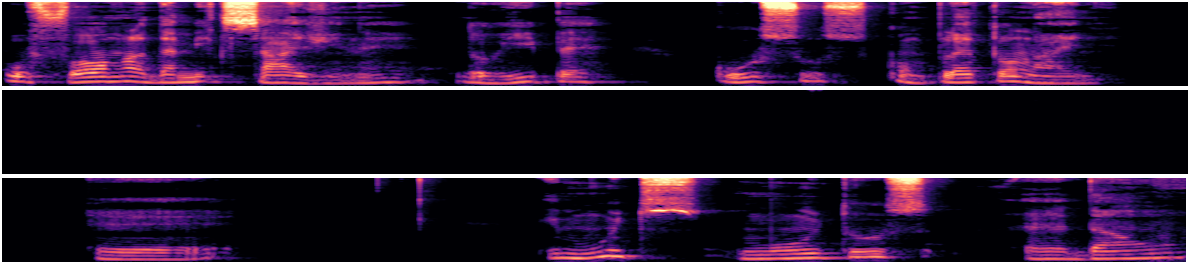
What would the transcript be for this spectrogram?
o Fórmula da Mixagem, né, do Reaper Cursos Completo Online. É, e muitos, muitos é, dão,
